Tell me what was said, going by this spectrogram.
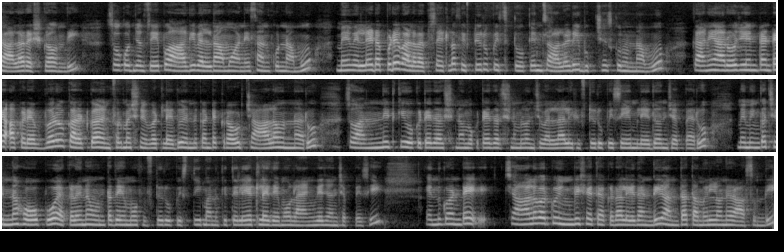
చాలా రష్గా ఉంది. సో కొంచెం సేపు ఆగి వెళ్దాము అనేసి అనుకున్నాము. మేము వెళ్ళేటప్పుడే వాళ్ళ వెబ్సైట్లో fifty rupees tokens already book చేసుకుని ఉన్నాము. కానీ ఆ రోజు ఏంటంటే అక్కడ ఎవ్వరూ కరెక్ట్గా ఇన్ఫర్మేషన్ ఇవ్వట్లేదు. ఎందుకంటే క్రౌడ్ చాలా ఉన్నారు. సో అన్నిటికీ ఒకటే దర్శనం ఒకటే దర్శనంలోంచి వెళ్ళాలి. ఫిఫ్టీ రూపీస్ ఏం లేదు అని చెప్పారు. మేము ఇంకా చిన్న హోప్ ఎక్కడైనా ఉంటుందేమో ఫిఫ్టీ రూపీస్ది మనకి తెలియట్లేదేమో లాంగ్వేజ్ అని చెప్పేసి. ఎందుకంటే చాలా వరకు ఇంగ్లీష్ అయితే అక్కడ లేదండి. అంతా తమిళ్ళోనే రాస్తుంది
